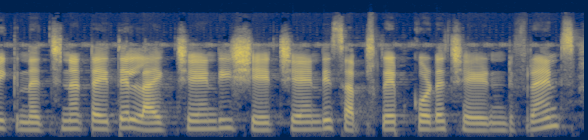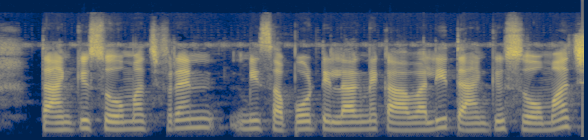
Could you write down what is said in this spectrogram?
మీకు నచ్చినట్టయితే లైక్ చేయండి షేర్ చేయండి సబ్స్క్రైబ్ కూడా చేయండి friends. Thank you so much friend. మీ సపోర్ట్ ఇలాగనే కావాలి. Thank you so much.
